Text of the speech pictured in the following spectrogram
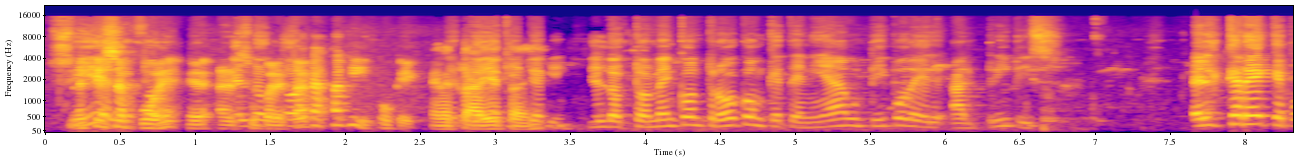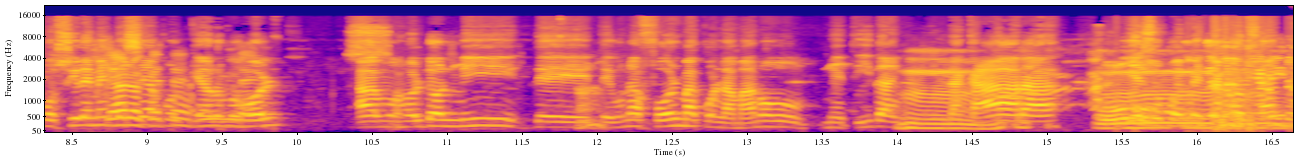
Sí, es que el se doctor- fue. El, el super doctor- está aquí. Ok. él está ahí, está ahí. El doctor me encontró con que tenía un tipo de artritis. Él cree que posiblemente Claro, sea porque a lo mejor a lo mejor dormí de, de una forma con la mano metida en la Mm. cara y eso pues me está causando.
